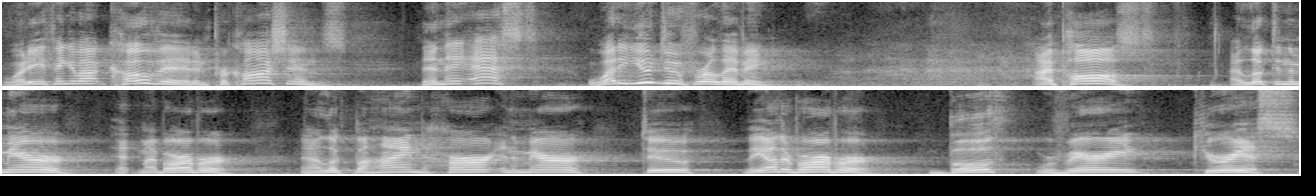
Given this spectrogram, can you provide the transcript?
What do you think about COVID and precautions? Then they asked, What do you do for a living? I paused. I looked in the mirror at my barber, and I looked behind her in the mirror to the other barber. Both were very curious.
